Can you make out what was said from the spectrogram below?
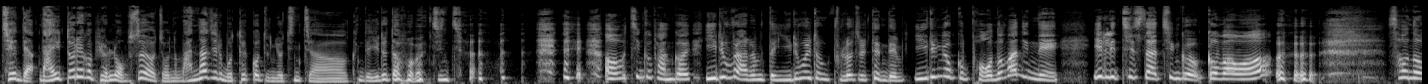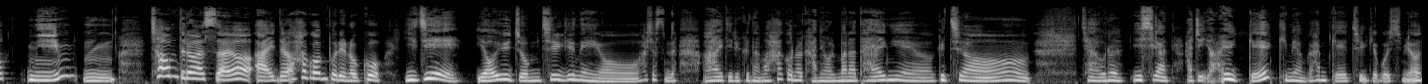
제 나- 나이 또래가 별로 없어요. 저는 만나지를 못했거든요, 진짜. 근데 이러다 보면 진짜. 어, 친구 반가워. 이름을 알으면 또 이름을 좀 불러줄 텐데, 이름이 없고 번호만 있네. 1274 친구, 고마워. 선옥님, 음, 처음 들어왔어요. 아이들 학원 보내놓고, 이제 여유 좀 즐기네요. 하셨습니다. 아이들이 그나마 학원을 가니 얼마나 다행이에요. 그쵸? 자, 오늘 이 시간 아주 여유있게 김혜영과 함께 즐겨보시면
